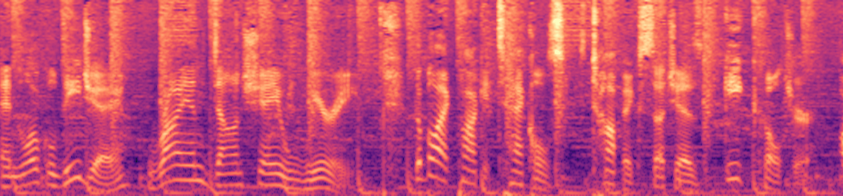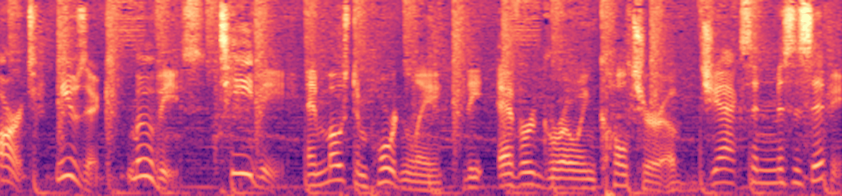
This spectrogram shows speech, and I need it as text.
and local DJ Ryan Donche Weary. The Black Pocket tackles topics such as geek culture, art, music, movies, TV, and most importantly, the ever growing culture of Jackson, Mississippi.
